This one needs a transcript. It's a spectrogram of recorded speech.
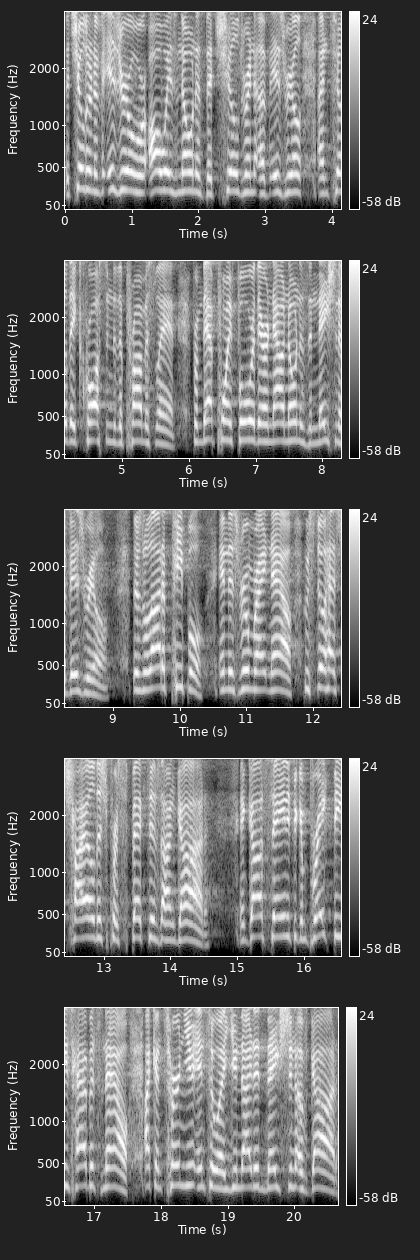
The children of Israel were always known as the children of Israel until they crossed into the promised land. From that point forward, they are now known as the nation of Israel. There's a lot of people in this room right now who still has childish perspectives on God. And God's saying, if you can break these habits now, I can turn you into a united nation of God.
